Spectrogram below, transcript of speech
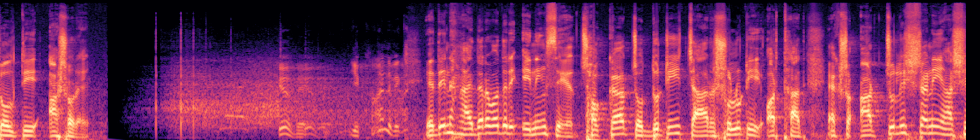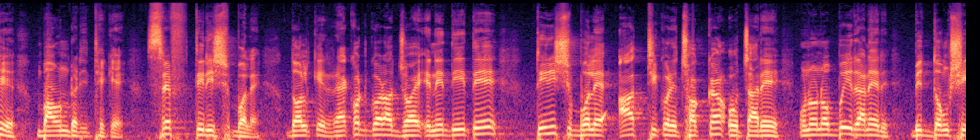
চলতি আসরে। এদিন হায়দ্রাবাদের ইনিংসে ছক্কা চোদ্দোটি, চার ষোলোটি, অর্থাৎ একশো আটচল্লিশ রানই আসে বাউন্ডারি থেকে, স্রেফ তিরিশ বলে। দলকে রেকর্ড গড়া জয় এনে দিতে তিরিশ বলে আটটি করে ছক্কা ও চারে উননব্বই রানের বিধ্বংসী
